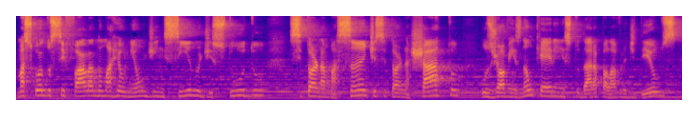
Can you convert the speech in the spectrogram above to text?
mas quando se fala numa reunião de ensino, de estudo, se torna maçante, se torna chato, os jovens não querem estudar a palavra de Deus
